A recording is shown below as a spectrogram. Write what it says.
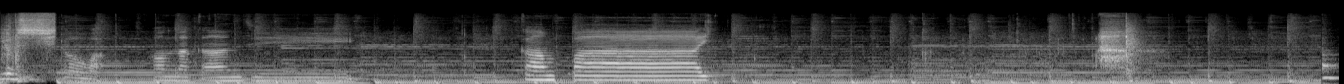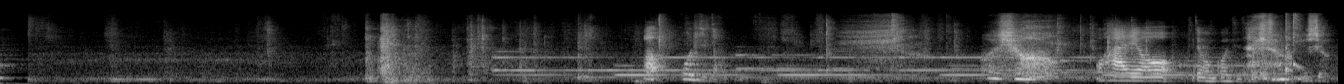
よし今日はこんな感じ。乾杯。あ、5時だ。よいしょ。おはよう。でも5時だけど。よいしょ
